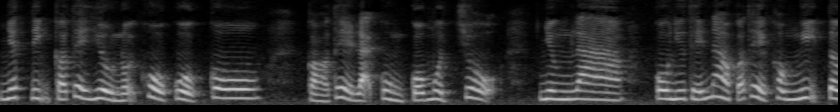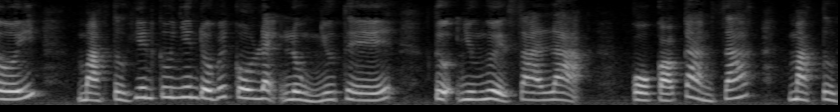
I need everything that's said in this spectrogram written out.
Nhất định có thể hiểu nỗi khổ của cô, Có thể lại cùng cô một chỗ. Nhưng là Cô như thế nào có thể không nghĩ tới Mạc Tử Hiên cư nhiên đối với cô lạnh lùng như thế Tựa như người xa lạ. Cô có cảm giác Mạc Tử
